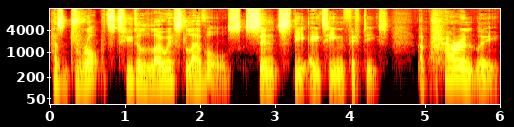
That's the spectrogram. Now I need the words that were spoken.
has dropped to the lowest levels since the 1850s. Apparently,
